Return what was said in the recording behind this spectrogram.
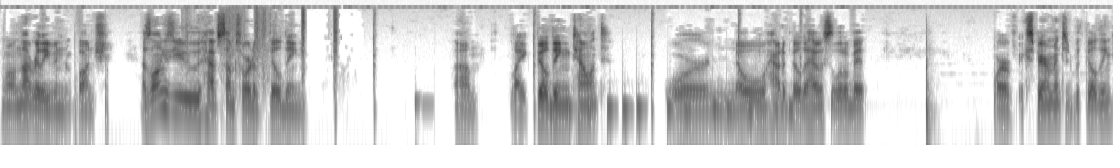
well, not really even a bunch, as long as you have some sort of building, um, like building talent, or know how to build a house a little bit, or experimented with building,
